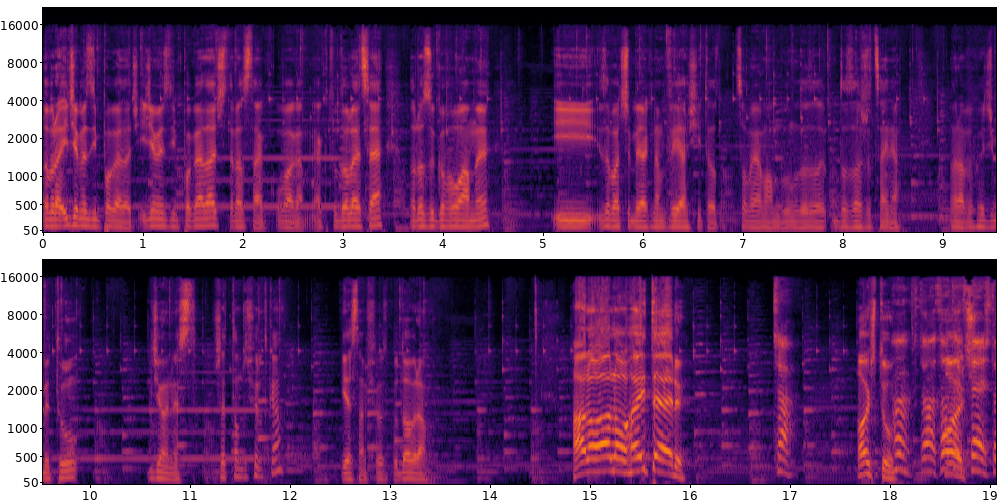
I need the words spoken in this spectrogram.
Dobra, idziemy z nim pogadać, idziemy z nim pogadać. Teraz tak, uwaga, jak tu dolecę, od razu go wołamy i zobaczymy jak nam wyjaśni to, co ja mam do, do zarzucenia. Dobra, wychodzimy tu. Gdzie on jest? Wszedł tam do środka? Jest tam w środku, dobra. Halo, halo, hater! Co? Chodź tu, Co, Chodź. chcesz tu?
